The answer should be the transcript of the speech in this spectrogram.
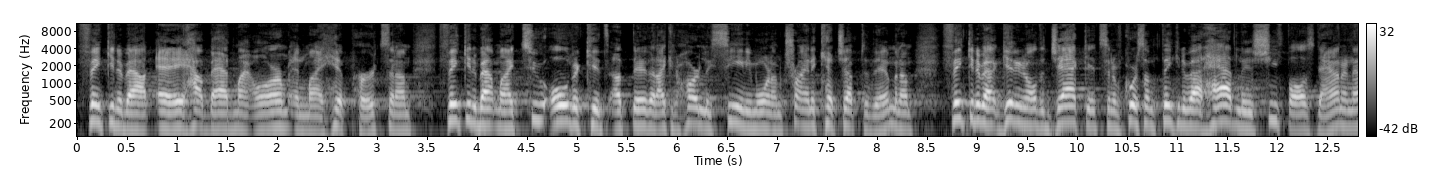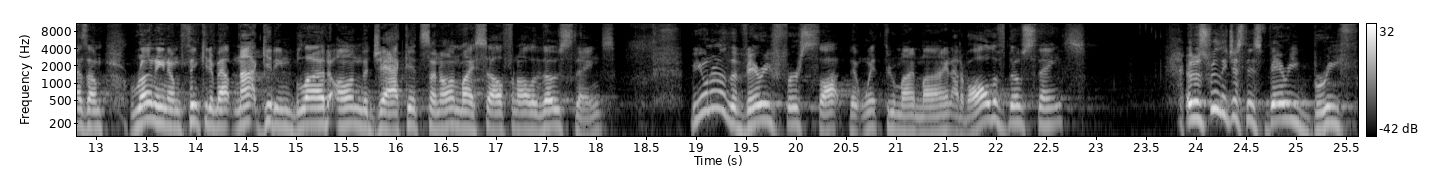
thinking about A, how bad my arm and my hip hurts, and I'm thinking about my two older kids up there that I can hardly see anymore, and I'm trying to catch up to them, and I'm thinking about getting all the jackets, and of course, I'm thinking about Hadley as she falls down, and as I'm running, I'm thinking about not getting blood on the jackets and on myself and all of those things. But you know the very first thought that went through my mind out of all of those things? It was really just this very brief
